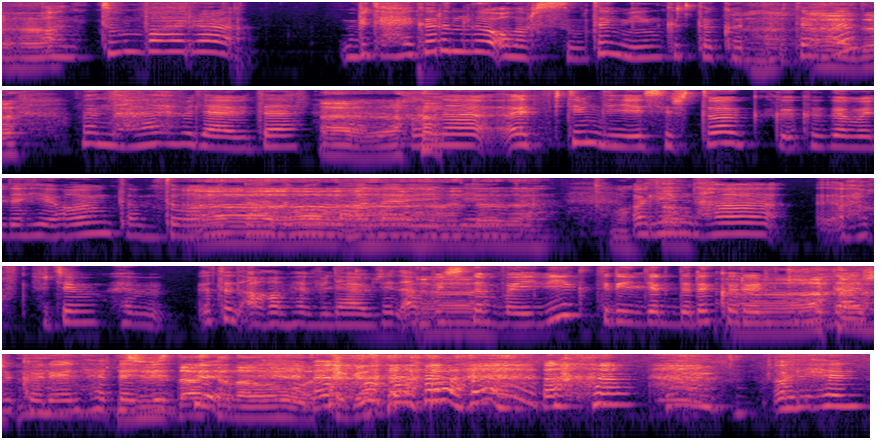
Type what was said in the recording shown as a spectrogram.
Антон бара бит хәгәрнле оларсызда мен кытта да Мен наһа биле бит. да Она этим ди если что мы лягем там надо было да да Олин ха агам бит. Обычно боевик триллердәре көрөр ки даже көрөн звезда хәбилә. каналы Олин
